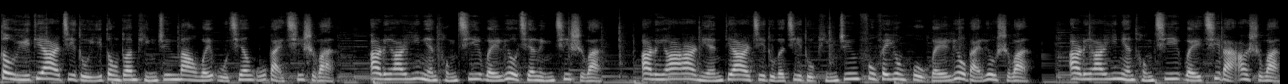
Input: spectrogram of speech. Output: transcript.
斗鱼第二季度移动端平均 MAU 为五千五百七十万，二零二一年同期为六千零七十万。二零二二年第二季度的季度平均付费用户为六百六十万，二零二一年同期为七百二十万。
